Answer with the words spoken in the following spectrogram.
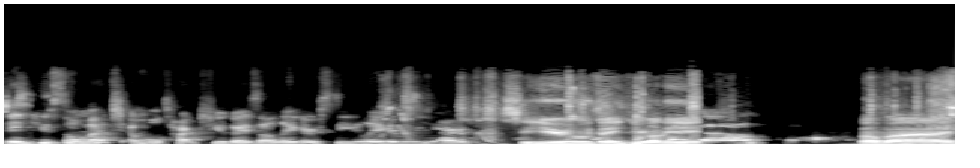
thank you so much, and we'll talk to you guys all later. See you later, Rudyard. See you. Thank you, Ali. Bye bye.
